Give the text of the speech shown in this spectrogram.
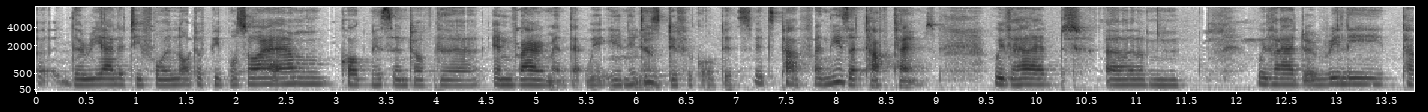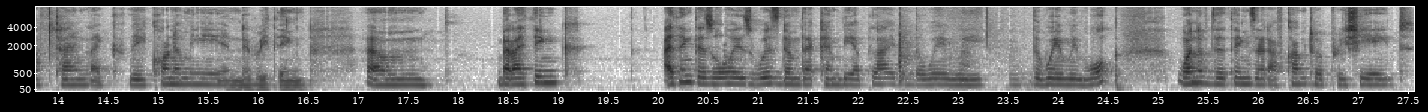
uh, the reality for a lot of people. So I am cognizant of the environment that we're in. It is difficult. It's it's tough, and these are tough times. We've had um, we've had a really tough time, like the economy and everything. Um, but I think I think there's always wisdom that can be applied in the way we the way we walk. One of the things that I've come to appreciate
